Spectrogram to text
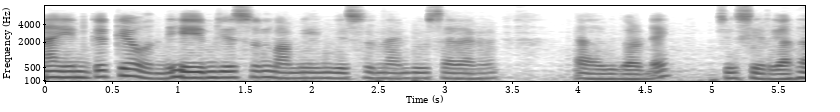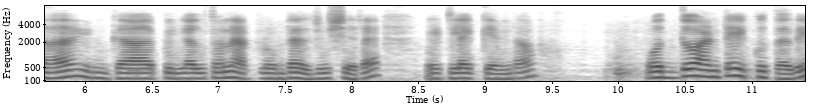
నా వెనుకకే ఉంది. ఏం చేస్తుంది మమ్మీ? ఏం చేస్తుంది అని చూసారని అదిగోండి. చూసారు కదా. ఇంకా పిల్లలతోనే అట్లా ఉంటుంది చూసారా ఎట్లా ఎక్కిందో? వద్దు అంటే ఎక్కుతుంది.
